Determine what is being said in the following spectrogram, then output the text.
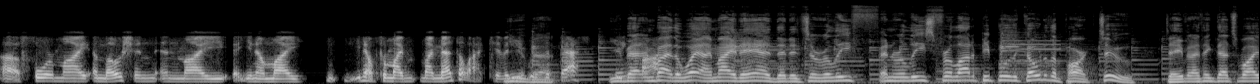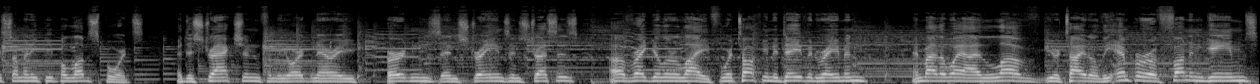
uh, for my emotion and my, you know, my, you know, for my, my mental activity. You it was bet. the best. You bet. Possible. And by the way, I might add that it's a relief and release for a lot of people that go to the park too, David. I think that's why so many people love sports. A distraction from the ordinary burdens and strains and stresses of regular life. We're talking to David Raymond. And by the way, I love your title, The Emperor of Fun and Games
